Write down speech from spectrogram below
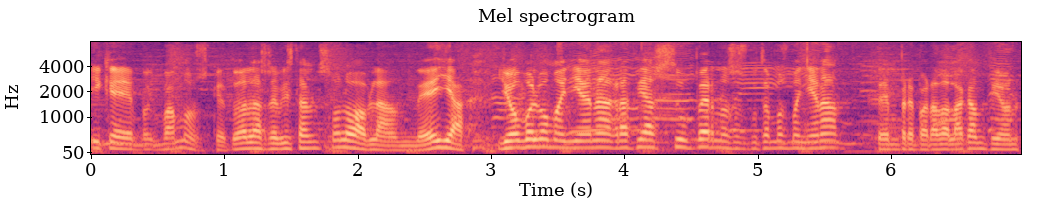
y que, vamos, que todas las revistas solo hablan de ella. Yo vuelvo mañana, gracias súper, nos escuchamos mañana, ten preparada la canción.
